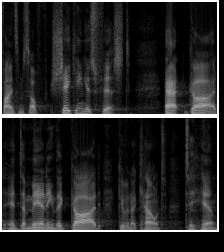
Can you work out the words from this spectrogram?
finds himself shaking his fist at God and demanding that God give an account to him.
